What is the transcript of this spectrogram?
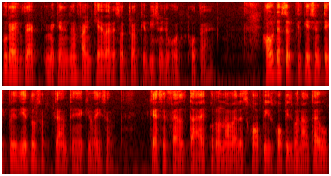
पूरा एग्जैक्ट मैकेनिज्म फाइंड किया है वायरस और ड्रग के बीच में जो हो, होता है। How does replication take place ये तो सब जानते हैं कि भाई सब कैसे फैलता है कोरोना वायरस कॉपीज कॉपीज़ बनाता है वो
